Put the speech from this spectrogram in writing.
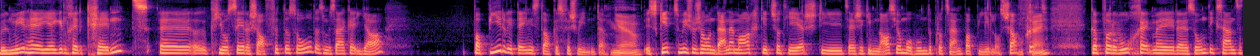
Weil wir haben eigentlich erkannt, äh, Kyocera arbeitet das so, dass wir sagen, ja, Papier wird eines Tages verschwinden. Yeah. Es gibt zum Beispiel schon in Dänemark gibt schon die erste, das erste Gymnasium, das 100% papierlos arbeitet. Okay. vor einer Woche hat man in der Sonntagssense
